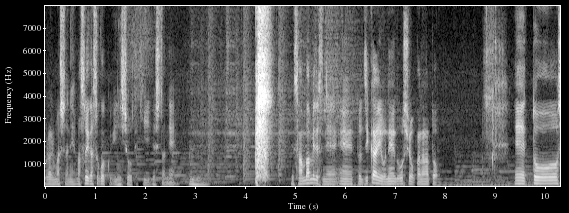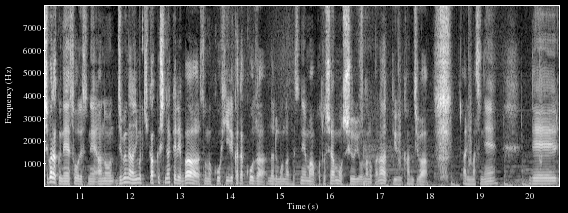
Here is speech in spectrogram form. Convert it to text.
おられましたね。まあ、それがすごく印象的でしたね。うん。で3番目ですね、えっ、ー、と、次回をね、どうしようかなとえー、っと、しばらくね、そうですね、あの、自分が何も企画しなければ、そのコーヒー入れ方講座なるものはですね、まあ今年はもう終了なのかなっていう感じはありますね。で、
